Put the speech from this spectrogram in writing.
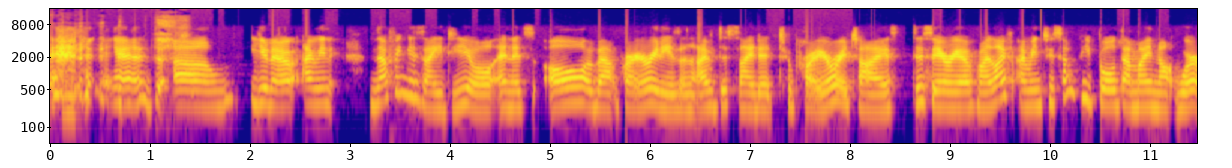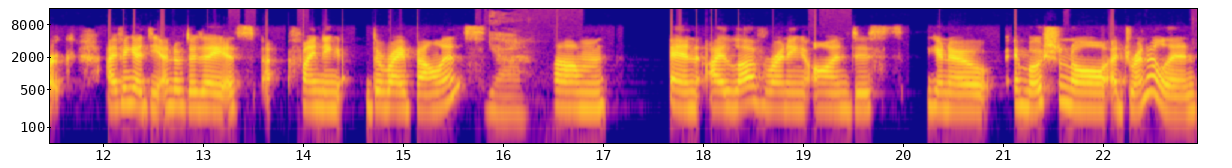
and, um, you know, I mean, nothing is ideal and it's all about priorities. And I've decided to prioritize this area of my life. I mean, to some people, that might not work. I think at the end of the day, it's uh, finding the right balance. Yeah. Um, and I love running on this, you know, emotional adrenaline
